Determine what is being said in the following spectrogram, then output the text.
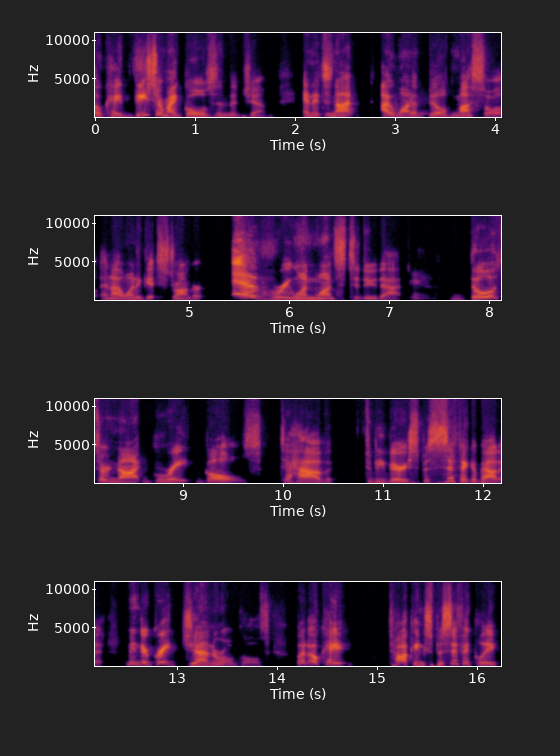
okay, these are my goals in the gym. And it's yeah. not, I want to build muscle and I want to get stronger. Everyone wants to do that. Those are not great goals to have to be very specific about it. I mean, they're great general goals, but okay, talking specifically,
